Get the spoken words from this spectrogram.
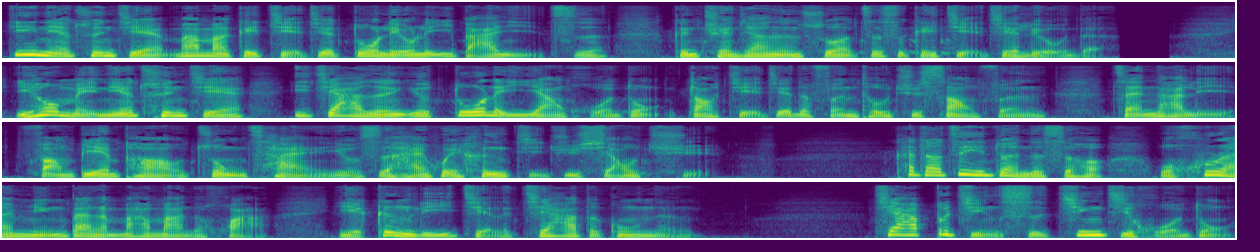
第一年春节，妈妈给姐姐多留了一把椅子，跟全家人说这是给姐姐留的。以后每年春节，一家人又多了一样活动，到姐姐的坟头去上坟，在那里放鞭炮、种菜，有时还会哼几句小曲。看到这一段的时候，我忽然明白了妈妈的话，也更理解了家的功能。家不仅是经济活动，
